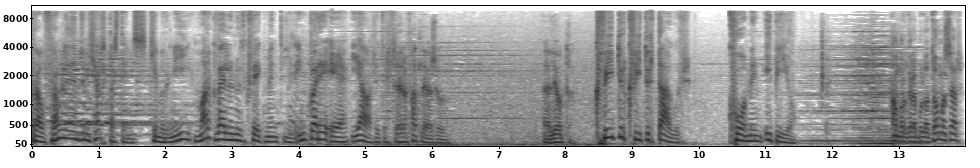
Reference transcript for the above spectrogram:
Frá framleiðendum Hjartasteins kemur ný, margvælunuð kvikmynd með yngvari E í aðalhutur. Það er að fallega svo. Það er ljóta. Hvítur hvítur dagur. Komin í bíó. Hamburgerabúla Tómasar,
